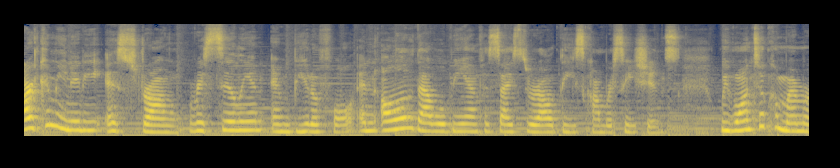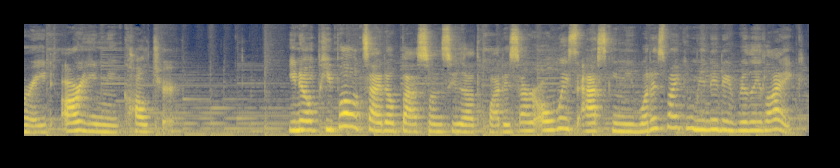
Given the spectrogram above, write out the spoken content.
Our community is strong, resilient, and beautiful, and all of that will be emphasized throughout these conversations. We want to commemorate our unique culture. You know, people outside El Paso and Ciudad Juarez are always asking me, what is my community really like?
